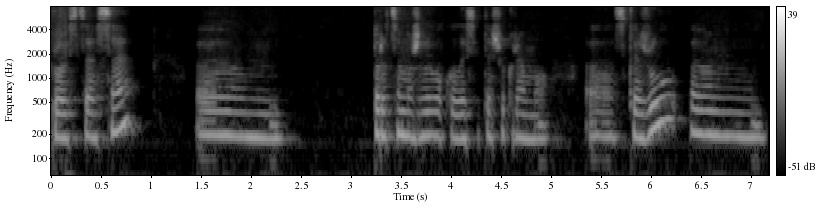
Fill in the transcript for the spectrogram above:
про ось це все. Ем, Про це, можливо, колись я теж окремо скажу, ем,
